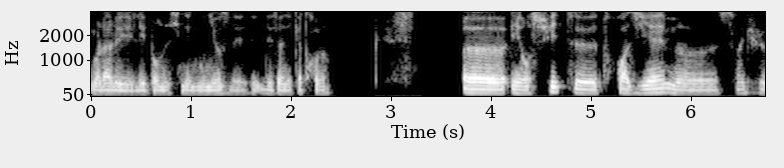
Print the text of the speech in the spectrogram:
voilà les, bandes dessinées de Munoz des, des années 80. Euh, et ensuite troisième, c'est vrai que je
